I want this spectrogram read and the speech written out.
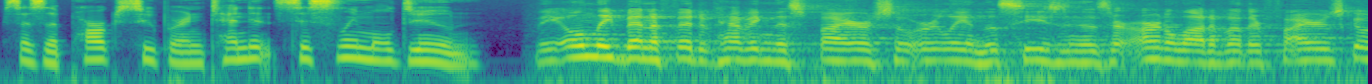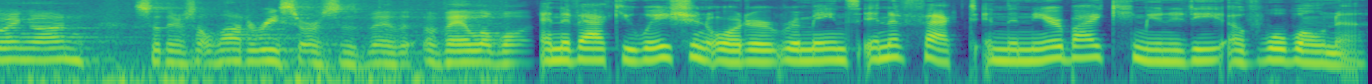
says the park superintendent Cicely Muldoon. The only benefit of having this fire so early in the season is there aren't a lot of other fires going on, so there's a lot of resources available. An evacuation order remains in effect in the nearby community of Wawona.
